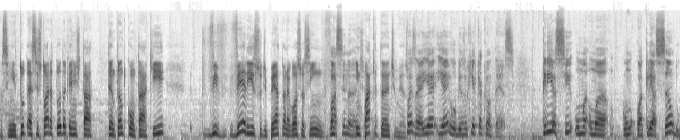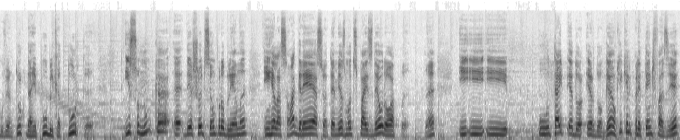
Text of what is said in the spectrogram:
Assim, tudo, essa história toda que a gente está tentando contar aqui, ver isso de perto é um negócio assim. Fascinante. Impactante né? mesmo. Pois é, e, e aí, Rubens, o que, que acontece? Cria-se uma. uma com, com, a criação do governo turco, da República Turca, isso nunca é, deixou de ser um problema em relação à Grécia, ou até mesmo outros países da Europa. Né? E, e, e o Tayyip Erdogan, o que, que ele pretende fazer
